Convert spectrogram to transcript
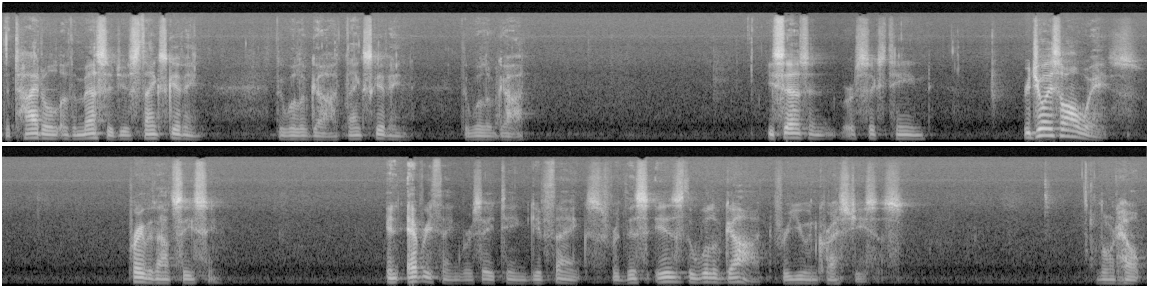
The title of the message is Thanksgiving, the Will of God. Thanksgiving, the Will of God. He says in verse 16, Rejoice always, pray without ceasing. In everything, verse 18, give thanks, for this is the will of God for you in Christ Jesus. Lord, help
